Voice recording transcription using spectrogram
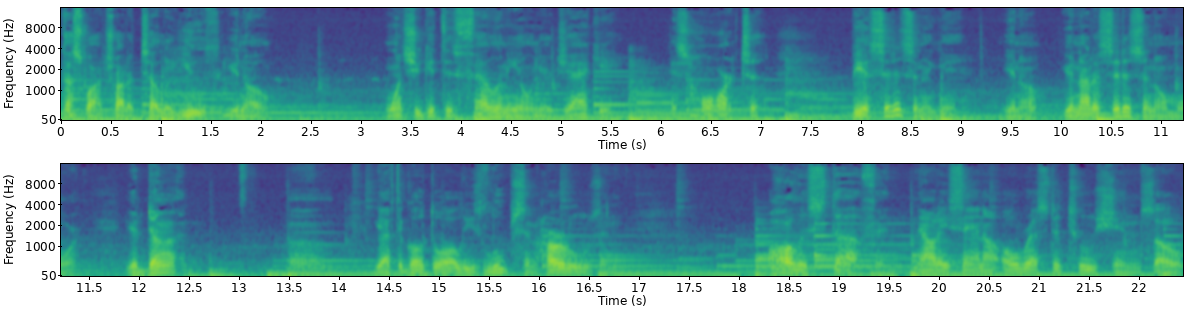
that's why I try to tell the youth, you know, once you get this felony on your jacket, it's hard to be a citizen again. You know, you're not a citizen no more. You're done. Um, you have to go through all these loops and hurdles and all this stuff. And now they saying I owe restitution. So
